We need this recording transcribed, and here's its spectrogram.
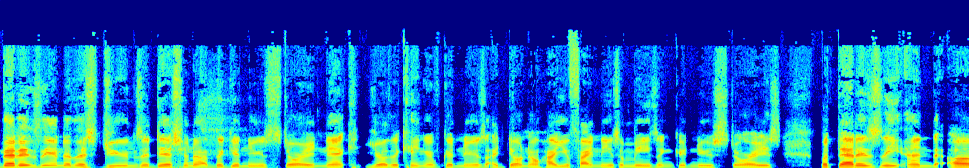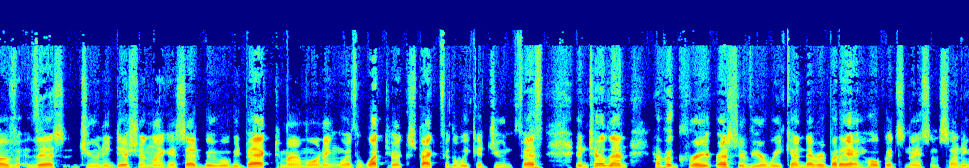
that is the end of this June's edition of the Good News Story. Nick, you're the king of good news. I don't know how you find these amazing good news stories, but that is the end of this June edition. Like I said, we will be back tomorrow morning with what to expect for the week of June 5th. Until then, have a great rest of your weekend, everybody. I hope it's nice and sunny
